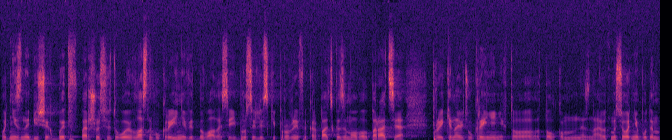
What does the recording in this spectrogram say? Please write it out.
одні з найбільших битв Першої світової власне в Україні відбувалися. І Брусилівський прорив, і Карпатська зимова операція, про які навіть в Україні ніхто толком не знає. От ми сьогодні будемо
